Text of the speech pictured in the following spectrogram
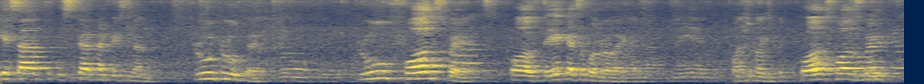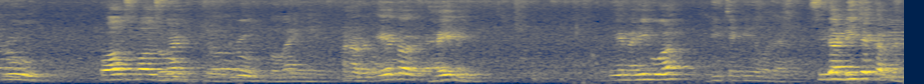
के साथ इसका कंडीशनल ट्रू ट्रू पे। ट्रू फॉल्स पे। फॉल्स ए कैसे बोल रहा है फॉल्स फॉल्स पे फॉल्स फॉल्स पे ट्रू फॉल्स फॉल्स पे ट्रू होगा ही नहीं ए तो है ही नहीं। ये नहीं हुआ। डी चेक ही हो जाएगा। सीधा डी चेक कर लें।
